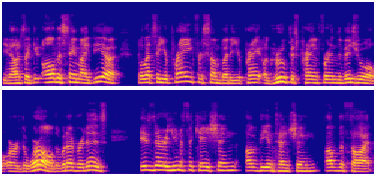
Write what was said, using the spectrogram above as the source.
You know it's like all the same idea but let's say you're praying for somebody you're praying a group is praying for an individual or the world or whatever it is. Is there a unification of the intention of the thought?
